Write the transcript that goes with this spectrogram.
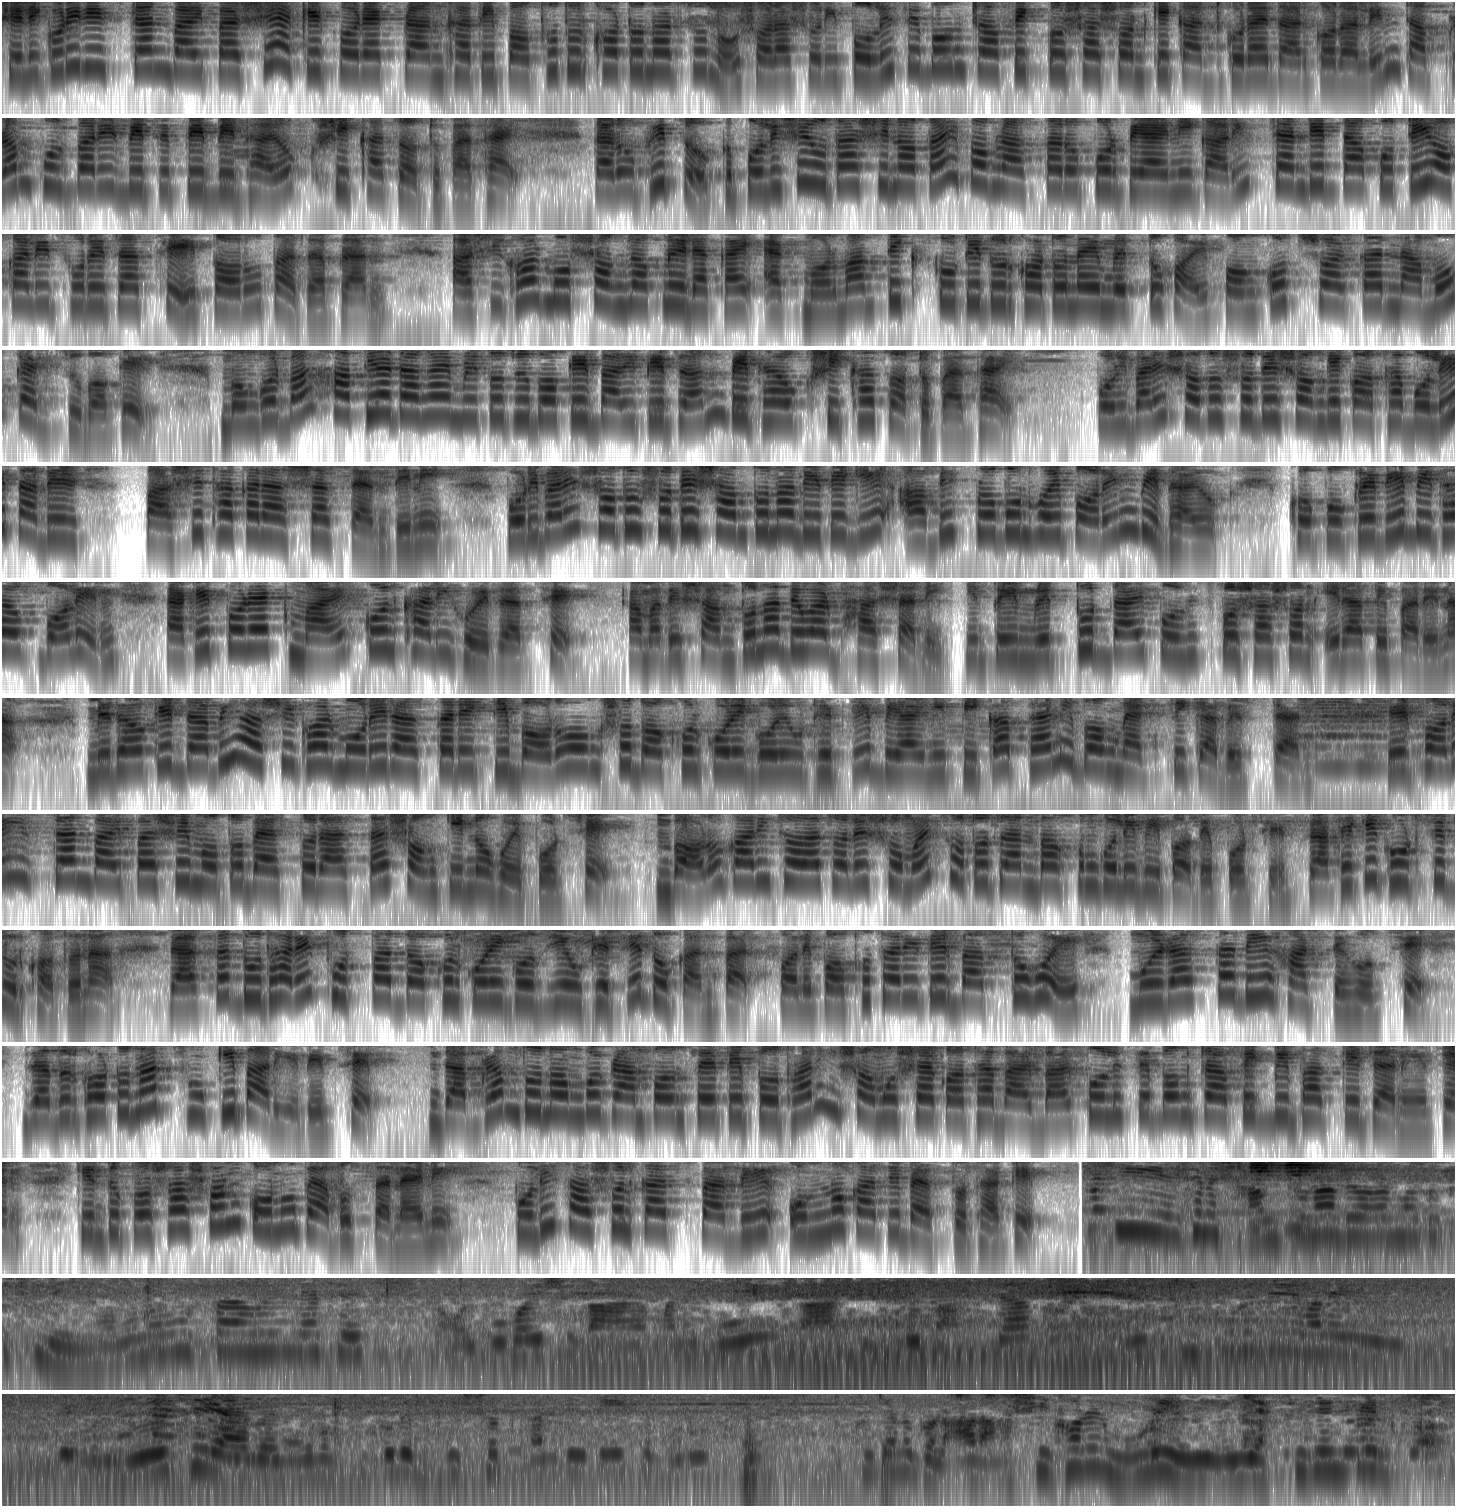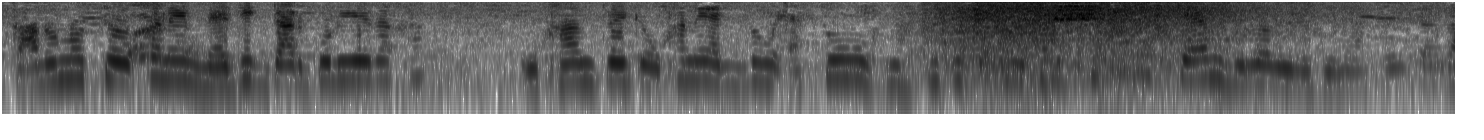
শিলিগুড়ির ইস্টার্ন বাইপাসে একের পর এক প্রাণঘাতী পথ দুর্ঘটনার জন্য সরাসরি পুলিশ এবং ট্রাফিক প্রশাসনকে কাঠগোড়ায় দাঁড় করালেন ডাবগ্রাম ফুলবাড়ির বিজেপি বিধায়ক শিখা চট্টোপাধ্যায়। তার অভিযোগ, পুলিশের উদাসীনতা এবং রাস্তার ওপর বেআইনি গাড়ি স্ট্যান্ডের দাপটে অকালে ঝরে যাচ্ছে তরতাজা প্রাণ। আশিঘর মোড় সংলগ্ন এলাকায় এক মর্মান্তিক স্কুটি দুর্ঘটনায় মৃত্যু হয় পঙ্কজ সরকার নামক এক যুবকের। মঙ্গলবার হাতিয়াডাঙ্গায় মৃত যুবকের বাড়িতে যান বিধায়ক শিখা চট্টোপাধ্যায়। পরিবারের সদস্যদের সঙ্গে কথা বলে তাদের পাশে থাকার আশ্বাস দেন তিনি। পরিবারের সদস্যদের সান্ত্বনা দিতে গিয়ে আবেগপ্রবণ হয়ে পড়েন বিধায়ক। ক্ষোভ উকড়ে দিয়ে বিধায়ক বলেন, একের পর এক মায়ের কোল খালি হয়ে যাচ্ছে। আমাদের সান্ত্বনা দেওয়ার ভাষা নেই, কিন্তু এই মৃত্যুর দায় পুলিশ প্রশাসন এড়াতে পারে না। বিধায়কের দাবি, আশিঘর মোড়ে রাস্তার একটি বড় অংশ দখল করে গড়ে উঠেছে বেআইনি পিকআপ ভ্যান এবং ম্যাক্সি ক্যাবের স্ট্যান্ড এর ফলে ইস্টার্ন বাইপাসের মতো ব্যস্ত রাস্তা সংকীর্ণ হয়ে পড়ছে। বড় গাড়ি চলাচলের সময় ছোট যানবাহনগুলি বিপদে পড়ছে, যা থেকে ঘটছে দুর্ঘটনা। রাস্তার দুধারে ফুটপাত দখল করে গজিয়ে উঠেছে দোকানপাট। ফলে পথচারীদের বাধ্য হয়ে মূল রাস্তা দিয়ে হাঁটতে হচ্ছে। যা দুর্ঘটনার ঝুঁকি বাড়িয়ে দিচ্ছে। ডাবগ্রাম দু নম্বর গ্রাম পঞ্চায়েতের প্রধান এই সমস্যার কথা বারবার পুলিশ এবং ট্রাফিক বিভাগকে জানিয়েছেন। কিন্তু প্রশাসন কোনো ব্যবস্থা নেয়নি। পুলিশ আসল কাজ বাদে অন্য কাজে ব্যস্ত থাকে। এখানে সান্ত্বনা দেওয়ার মতো কিছু নেই? এমন অবস্থা হয়ে গেছে। অল্প বয়সে মানে বউ, তার বাচ্চা। কি করে যে মানে রয়েছে এবং কী করে ভবিষ্যৎ কাটবে এটাই একটা বড় দুঃখজনক ঘটনা। আর আশি ঘরের মোড়ে এই অ্যাক্সিডেন্টের কারণ হচ্ছে ওখানে ম্যাজিক দাঁড় করিয়ে রাখা। ওখান থেকে ওখানে একদম এত হুজ্জুতি স্ক্যাম হলো বুঝি না।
